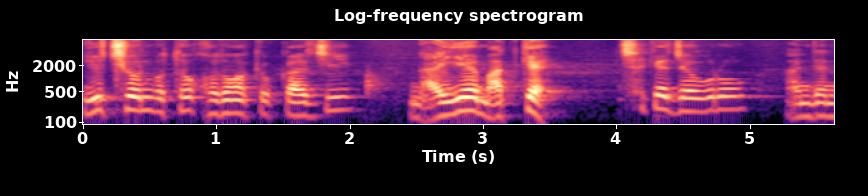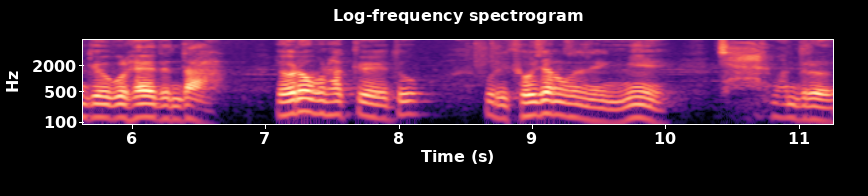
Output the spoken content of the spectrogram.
유치원부터 고등학교까지 나이에 맞게 체계적으로 안전교육을 해야 된다. 여러분 학교에도 우리 교장 선생님이 잘 만들어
